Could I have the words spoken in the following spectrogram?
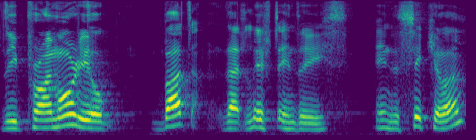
The primordial bud that lived in the, in the sicula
